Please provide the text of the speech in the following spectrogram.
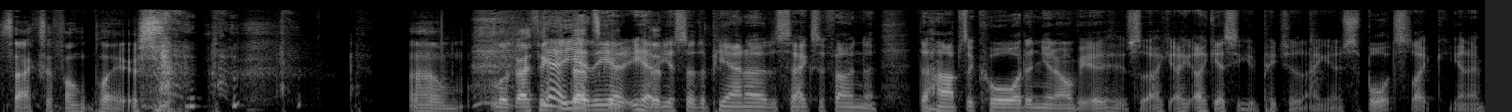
saxophone players. um, look, I think Yeah, that yeah, that's the, yeah, good. yeah, that- yeah. So the piano, the saxophone, the, the harpsichord, and you know, it's like, I, I guess you could picture like, you know, sports like you know,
